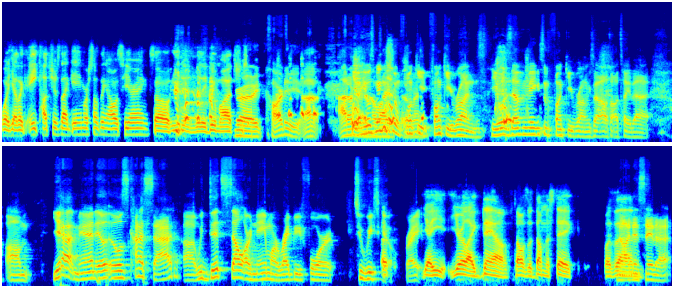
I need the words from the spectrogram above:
what he had like eight touches that game or something. I was hearing, so he didn't really do much. bro, Cardi, I, I don't. Yeah, even he was making some he's doing funky, funky runs. He was definitely making some funky runs. I'll, I'll tell you that. Um, yeah, man, it, it was kind of sad. Uh, we did sell our Neymar right before two weeks Uh, ago, right? Yeah, you- you're like, damn, that was a dumb mistake. But then no, I didn't say that.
